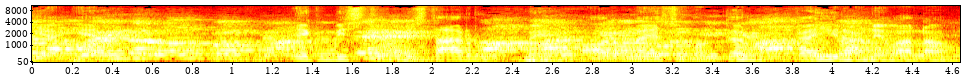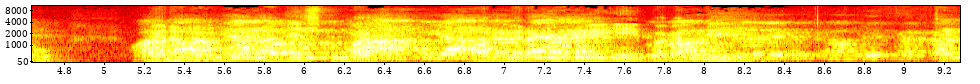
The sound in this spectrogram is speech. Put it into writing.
किया गया एक विस्तृत विस्तार रूप में और मैं शुभंकरपुर का ही रहने वाला हूँ। मेरा नाम है राजेश कुमार और मेरा घर भी यही बगल में है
